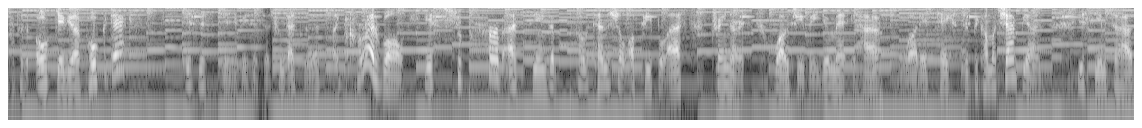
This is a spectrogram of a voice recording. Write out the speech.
Professor Oak gave you a Pokedex? Is this is this true? That's, that's incredible! He's superb at seeing the potential of people as trainers. Well, GB, you may have what it takes to become a champion. You seem to have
